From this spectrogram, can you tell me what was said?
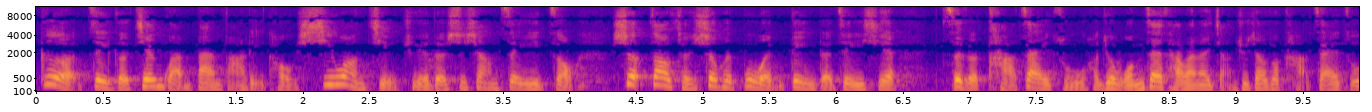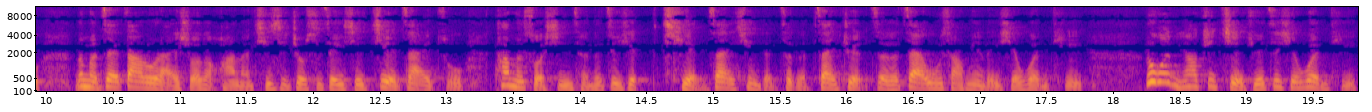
个这个监管办法里头，希望解决的是像这一种社造成社会不稳定的这一些这个卡债族，就我们在台湾来讲就叫做卡债族。那么在大陆来说的话呢，其实就是这些借债族，他们所形成的这些潜在性的这个债券、这个债务上面的一些问题。如果你要去解决这些问题，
